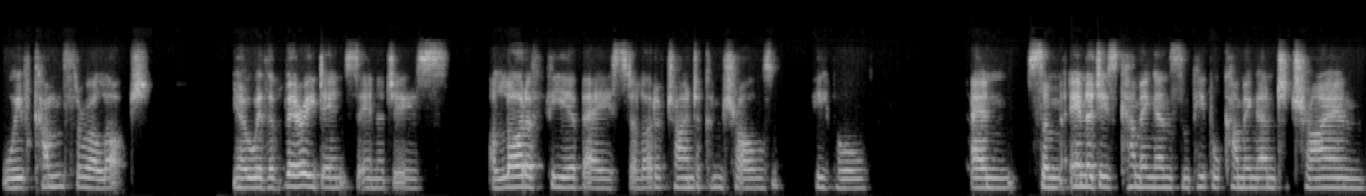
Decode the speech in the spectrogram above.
We've come through a lot, you know, with the very dense energies, a lot of fear based, a lot of trying to control people, and some energies coming in, some people coming in to try and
